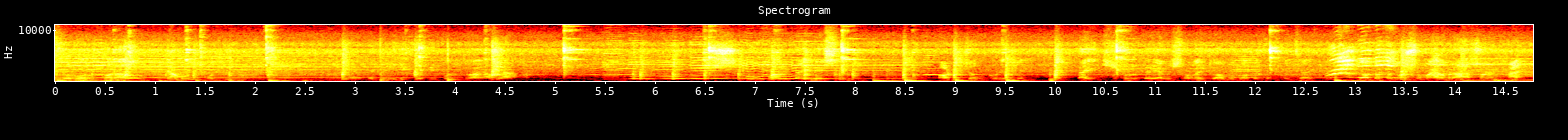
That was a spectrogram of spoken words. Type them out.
শ্রবণ করাও তেমন কঠিন। বেশি অর্জন করে ফেলি। তাই শুরুতেই আমি সবাইকে অবগত করতে চাই, যতটুকু সময় আমরা আসলে থাকব,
